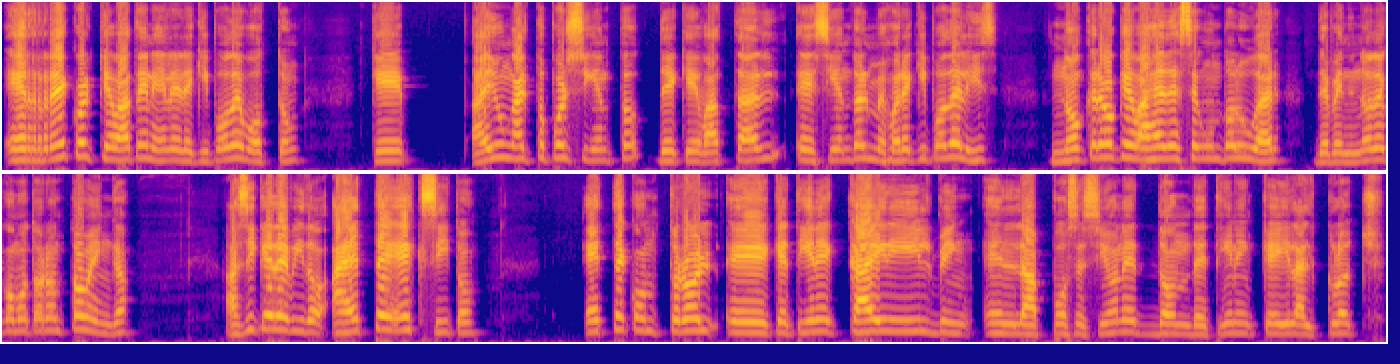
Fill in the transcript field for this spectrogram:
el récord que va a tener el equipo de Boston, que hay un alto por ciento de que va a estar eh, siendo el mejor equipo de East. No creo que baje de segundo lugar, dependiendo de cómo Toronto venga. Así que debido a este éxito, este control eh, que tiene Kyrie Irving en las posesiones donde tienen que ir al clutch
